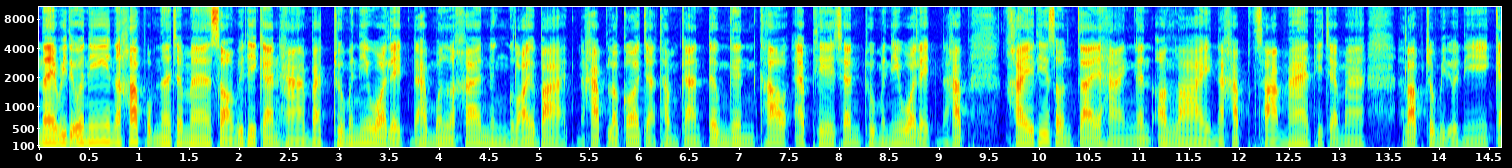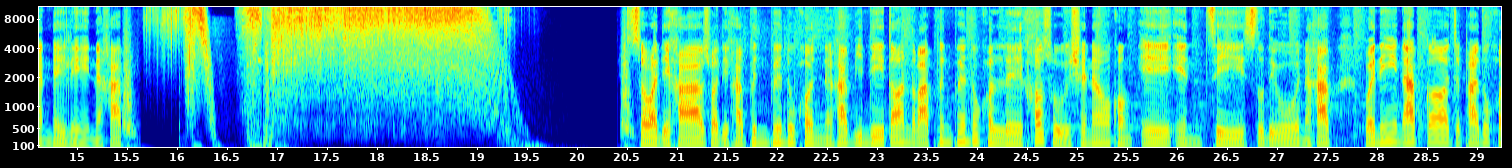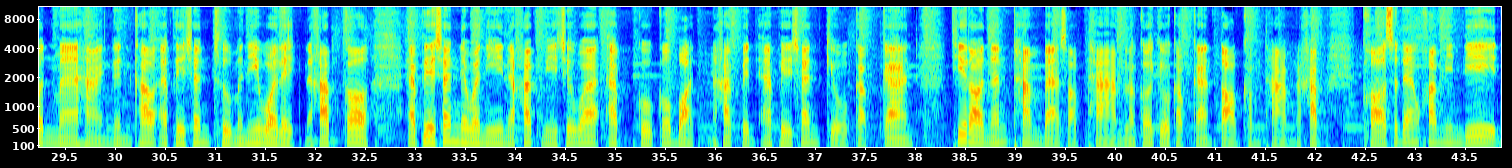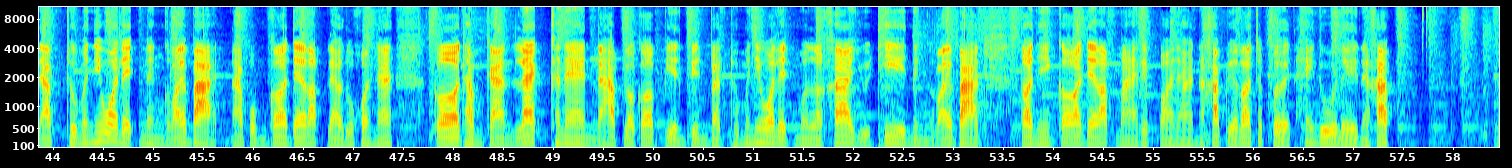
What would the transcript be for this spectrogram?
ในวิดีโอนี้นะครับผมน่าจะมาสอนวิธีการหาบัตร True Money Wallet นะครับมูลค่า 100 บาทนะครับแล้วก็จะทำการเติมเงินเข้าแอปพลิเคชัน True Money Wallet นะครับใครที่สนใจหาเงินออนไลน์นะครับสามารถที่จะมารับชมวิดีโอนี้กันได้เลยนะครับ สวัสดีครับ สวัสดีครับเพื่อนๆทุกคนนะครับยินดีต้อนรับเพื่อนๆทุกคนเลยเข้าสู่ช anel ของ ANC Studio นะครับวันนี้นะครับก็จะพาทุกคนมาหาเงินเข้าแอปพลิเคชัน True Money Wallet นะครับก็แอปพลิเคชันในวันนี้นะครับมีชื่อว่าแอป Google Bot นะครับเป็นแอปพลิเคชันเกี่ยวกับการที่เรานั้นทำแบบสอบถาม แล้วก็เกี่ยวกับการตอบคำถามนะครับขอแสดงความยินดีนะครับ True Money Wallet 100 บาทนะครับผมก็ได้รับแล้วทุกคนนะก็ทำการแลกคะแนนนะครับแล้วก็เปลี่ยนเป็นบัตร True Money Wallet มูลค่าอยู่ที่ 100 บาท ตอนนี้ก็ได้รับมาเรียบร้อยแล้วนะครับ เดี๋ยวเราจะเปิดให้ดูเลยนะครับ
